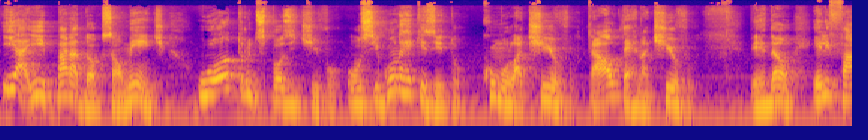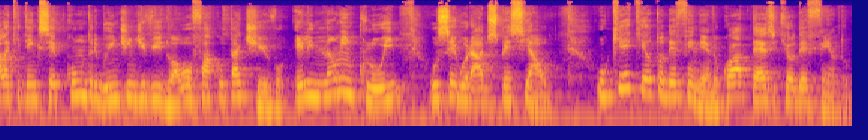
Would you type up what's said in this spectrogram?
E aí, paradoxalmente, o outro dispositivo, o segundo requisito cumulativo, alternativo, perdão, ele fala que tem que ser contribuinte individual ou facultativo. Ele não inclui o segurado especial. O que que eu estou defendendo? Qual a tese que eu defendo?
